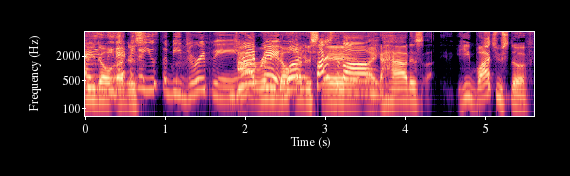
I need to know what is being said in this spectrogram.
crazy. don't that underst- nigga used to be dripping. Drip I really don't Well, first of all- like how this he bought you stuff.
